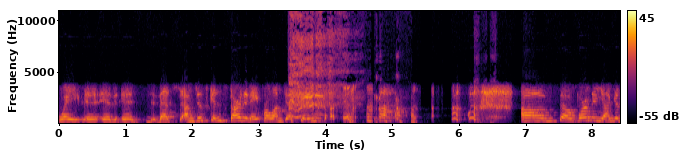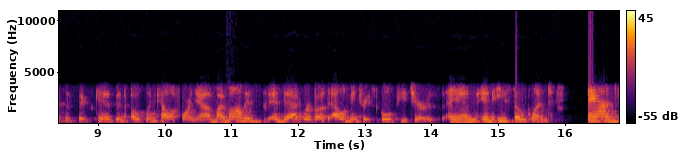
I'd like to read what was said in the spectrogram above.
wait, it, it, it, that's, I'm just getting started, April. I'm just getting started. um, so born the youngest of six kids in Oakland, California. My mom and, and dad were both elementary school teachers and in East Oakland. And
